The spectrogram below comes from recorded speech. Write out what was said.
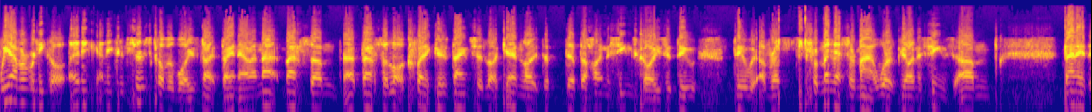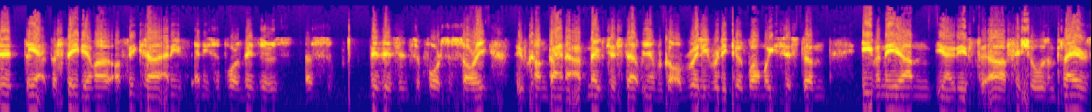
we haven't really got any any concerns cover boys down, down now, and that that's um that's a lot of credit goes down to like, again like the, the behind the scenes guys that do do a tremendous amount of work behind the scenes. Um, down at the, the, the stadium, I, I think uh, any any support visitors. Uh, visits and supporters, sorry, who've come down. I've noticed that you know, we've got a really, really good one-way system. Even the um, you know the uh, officials and players,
